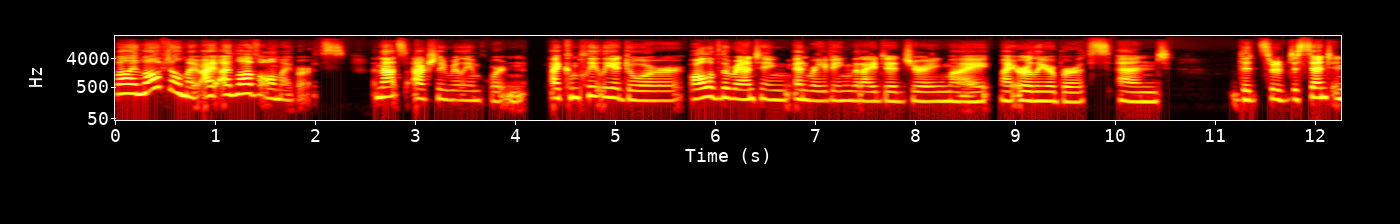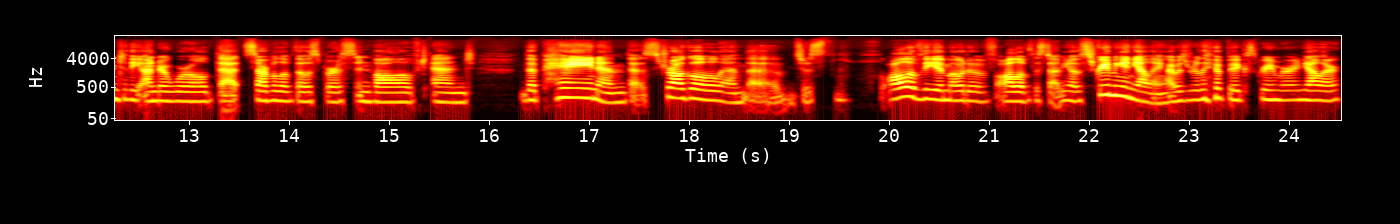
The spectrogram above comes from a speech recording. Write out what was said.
well, I loved all my, I, I love all my births. And that's actually really important. I completely adore all of the ranting and raving that I did during my my earlier births and the sort of descent into the underworld that several of those births involved and the pain and the struggle and the just all of the emotive all of the stuff you know screaming and yelling. I was really a big screamer and yeller.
